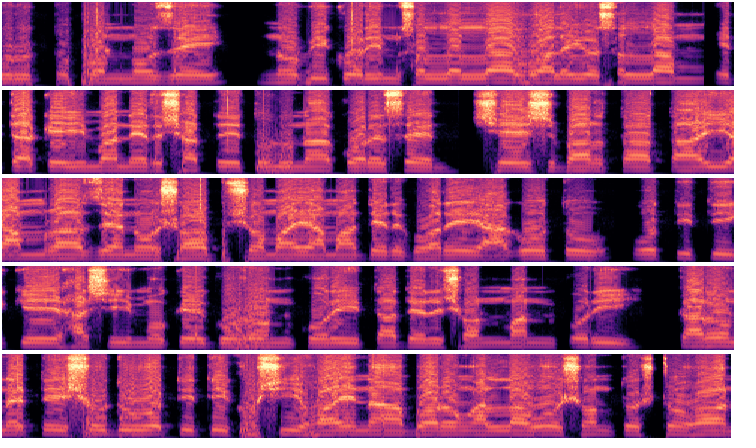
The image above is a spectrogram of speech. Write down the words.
গুরুত্বপূর্ণ যে নবী করিম সাল্লাল্লাহু আলাইহি ওয়াসাল্লাম এটাকে ঈমানের সাথে তুলনা করেছেন। শেষ বার্তা তাই আমরা যেন সব সময় আমাদের ঘরে আগত অতিথিকে হাসি মুখে গ্রহণ করি, তাদের সম্মান করি। কারণ এতে শুধু অতিথি খুশি হয় না, বরং আল্লাহ সন্তুষ্ট হন।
